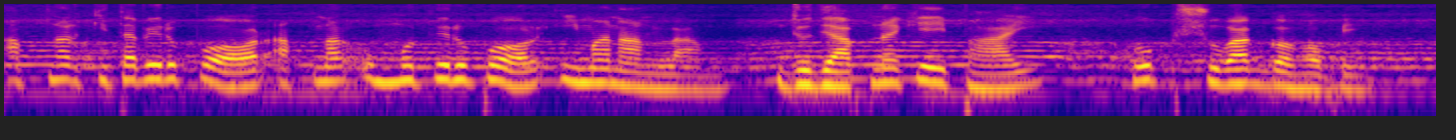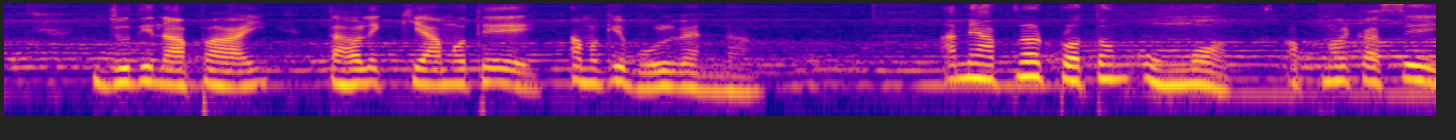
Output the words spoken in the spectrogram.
আপনার কিতাবের উপর, আপনার উম্মতের উপর ইমান আনলাম। যদি আপনাকেই পাই, খুব সৌভাগ্য হবে। যদি না পাই, তাহলে কিয়ামতে আমাকে ভুলবেন না। আমি আপনার প্রথম উম্মত, আপনার কাছেই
